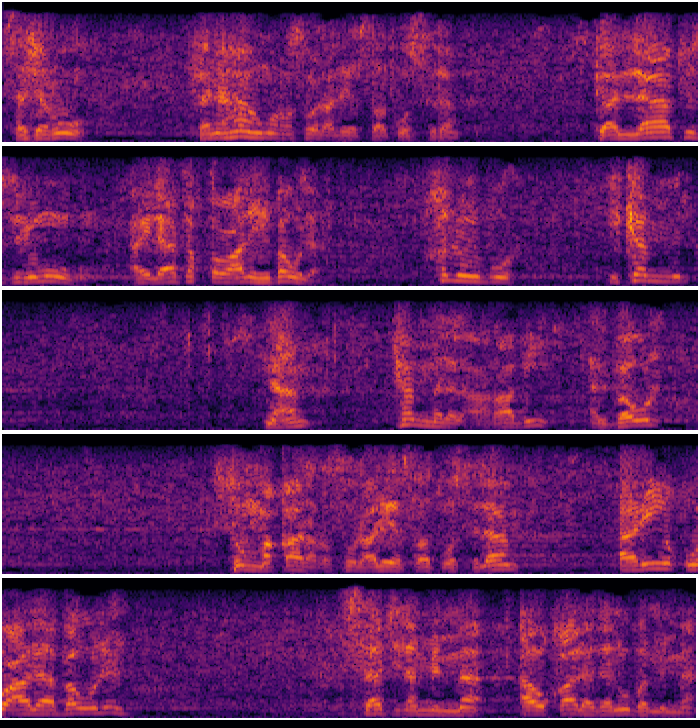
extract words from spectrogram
سجروه فنهاهم الرسول عليه الصلاة والسلام. قال لا تزرموه أي لا تقطعوا عليه بوله. خلوه يبور يكمل. نعم. كمل الأعرابي البول. ثم قال الرسول عليه الصلاة والسلام أريقوا على بوله سجلا من ماء أو قال ذنوبا من ماء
